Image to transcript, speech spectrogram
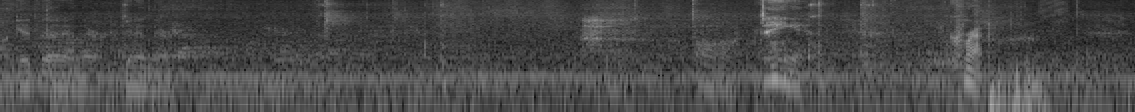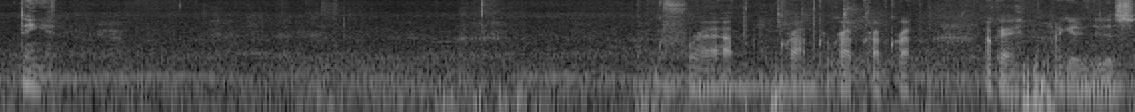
on, get that in there. Get in there. Oh, dang it. Crap. Dang it. Crap. Crap, crap, crap, crap. Okay, I get into this.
